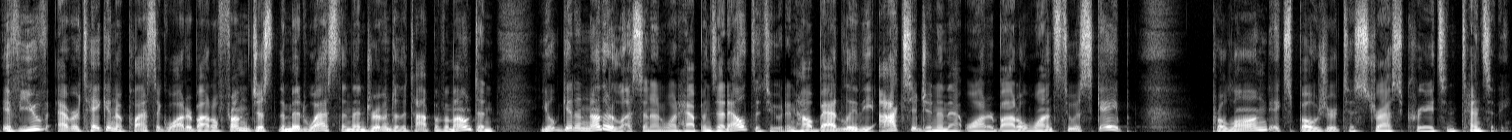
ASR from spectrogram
if you've ever taken a plastic water bottle from just the Midwest and then driven to the top of a mountain, you'll get another lesson on what happens at altitude and how badly the oxygen in that water bottle wants to escape. Prolonged exposure to stress creates intensity.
